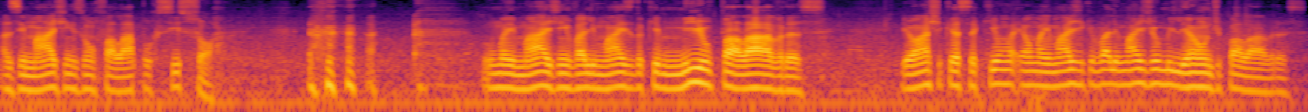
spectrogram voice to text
as imagens vão falar por si só. uma imagem vale mais do que mil palavras. Eu acho que essa aqui é uma é imagem que vale mais de um milhão de palavras.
